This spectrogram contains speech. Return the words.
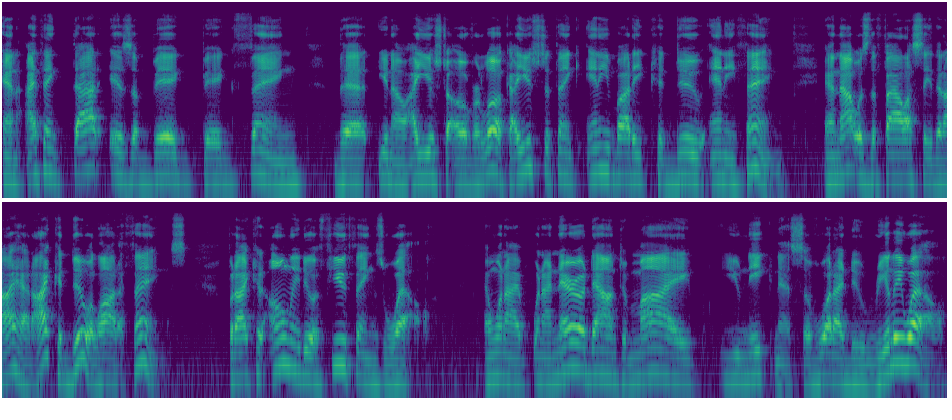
And I think that is a big, big thing that you know I used to overlook. I used to think anybody could do anything, and that was the fallacy that I had. I could do a lot of things, but I could only do a few things well. And when I when I narrowed down to my uniqueness of what I do really well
